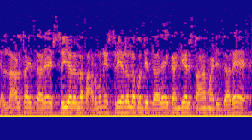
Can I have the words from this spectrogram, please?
ಎಲ್ಲ ಅಳ್ತಾ ಇದ್ದಾರೆ, ಸ್ತ್ರೀಯರೆಲ್ಲ, ಅರಮನೆ ಸ್ತ್ರೀಯರೆಲ್ಲ ಬಂದಿದ್ದಾರೆ, ಗಂಗೆಯಲ್ಲಿ ಸ್ನಾನ ಮಾಡಿದ್ದಾರೆ.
